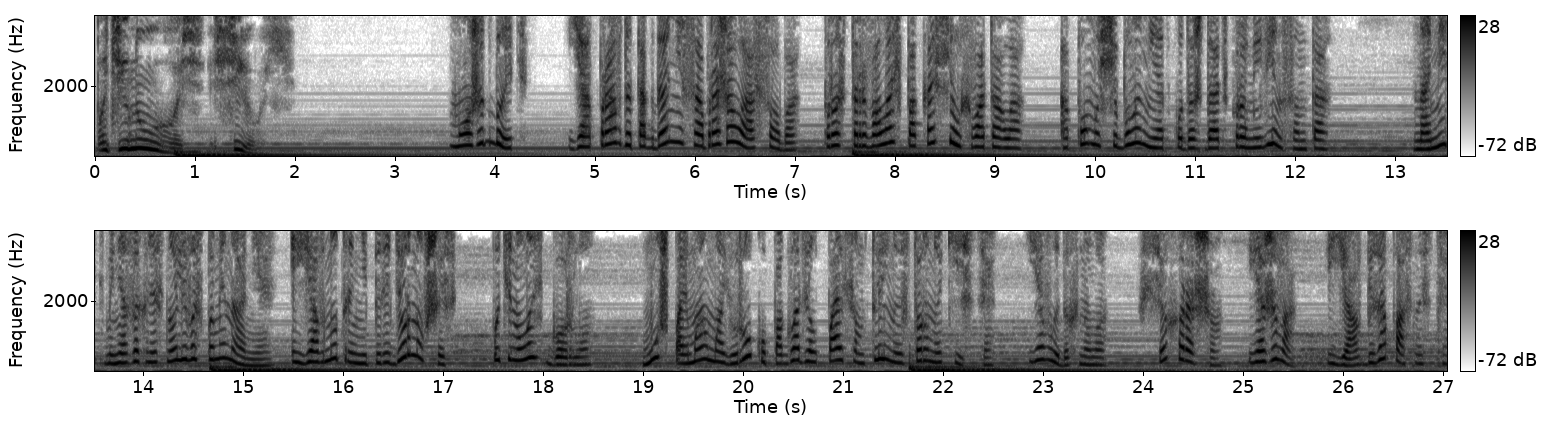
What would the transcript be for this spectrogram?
Потянулась силой? Может быть. Я, правда, тогда не соображала особо. Просто рвалась, пока сил хватало. А помощи было неоткуда ждать, кроме Винсента. На миг меня захлестнули воспоминания, и я, внутренне передернувшись, потянулась к горлу. Муж поймал мою руку, погладил пальцем тыльную сторону кисти. Я выдохнула. «Все хорошо. Я жива. Я в безопасности».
